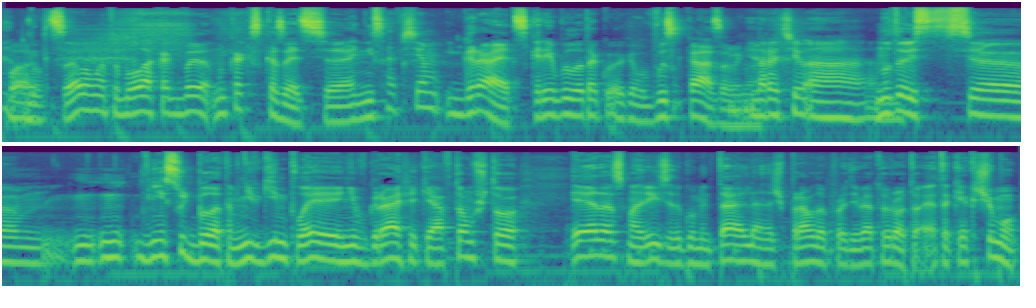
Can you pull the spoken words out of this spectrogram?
фак. Ну, в целом это была как бы, ну, как сказать, э, не совсем игра, это скорее было такое как бы высказывание. Нарратив, а... Ну, то есть, э, в ней суть была там не в геймплее, не в графике, а в том, что это, смотрите, документальная, значит, правда про девятую роту. Это я к чему?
